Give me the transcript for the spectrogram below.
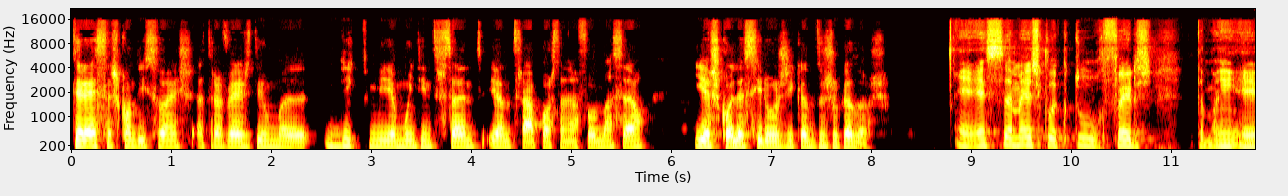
ter essas condições através de uma dicotomia muito interessante entre a aposta na formação e a escolha cirúrgica dos jogadores. É, essa mescla que tu referes também é,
